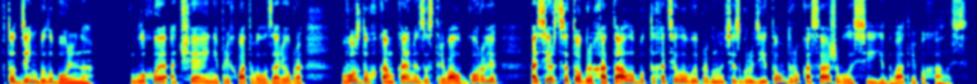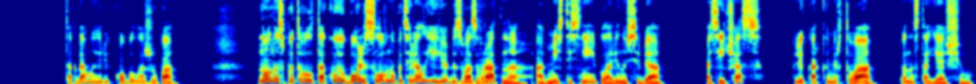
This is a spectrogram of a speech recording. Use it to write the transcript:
В тот день было больно. Глухое отчаяние прихватывало за ребра, воздух комками застревал в горле, а сердце то грохотало, будто хотело выпрыгнуть из груди, то вдруг осаживалось и едва трепыхалось. Тогда Майрико была жива. Но он испытывал такую боль, словно потерял ее безвозвратно, а вместе с ней половину себя. А сейчас лекарка мертва по-настоящему,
